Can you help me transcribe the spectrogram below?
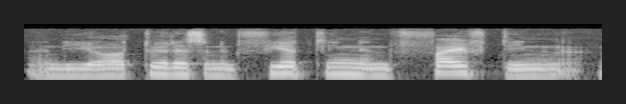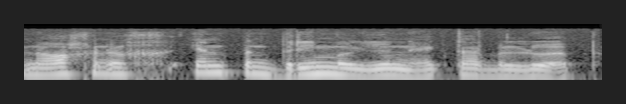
in die jaar 2014 en 15 nagenoeg 1.3 miljoen hektaar beloop.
